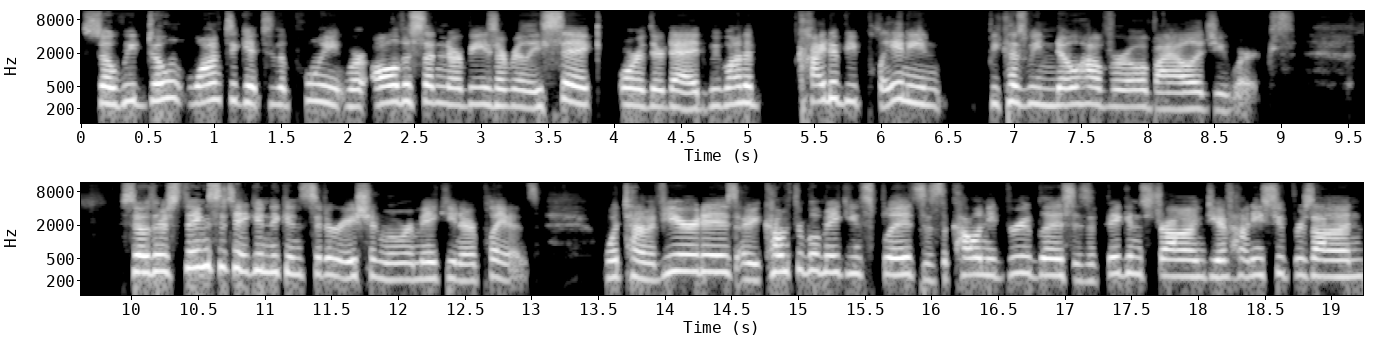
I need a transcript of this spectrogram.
So we don't want to get to the point where all of a sudden our bees are really sick or they're dead. We want to kind of be planning because we know how varroa biology works. So there's things to take into consideration when we're making our plans what time of year it is. Are you comfortable making splits? Is the colony broodless? Is it big and strong? Do you have honey supers on?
